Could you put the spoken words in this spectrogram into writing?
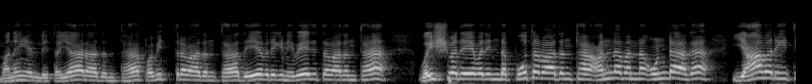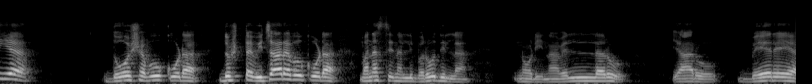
ಮನೆಯಲ್ಲಿ ತಯಾರಾದಂತಹ, ಪವಿತ್ರವಾದಂತಹ, ದೇವರಿಗೆ ನಿವೇದಿತವಾದಂತಹ, ವೈಶ್ವದೇವದಿಂದ ಪೂತವಾದಂತಹ ಅನ್ನವನ್ನು ಉಂಡಾಗ ಯಾವ ರೀತಿಯ ದೋಷವೂ ಕೂಡ, ದುಷ್ಟ ವಿಚಾರವೂ ಕೂಡ ಮನಸ್ಸಿನಲ್ಲಿ ಬರುವುದಿಲ್ಲ. ನೋಡಿ, ನಾವೆಲ್ಲರೂ ಯಾರು ಬೇರೆಯ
